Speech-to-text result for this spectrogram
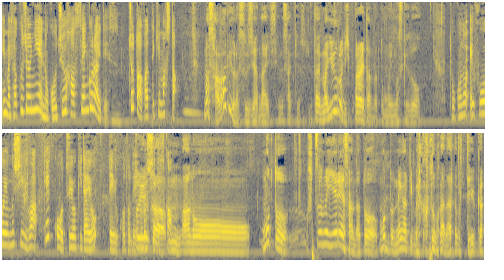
今、112円の58銭ぐらいです、うん、ちょっと上がってきました、まあ、下がるような数字じゃないですよね、さっきの数字、ただまあユーロに引っ張られたんだと思いますけど。とこの FOMC は結構強気だよっていうことでよろしいですか？うん、あのー、もっと普通のイエレンさんだともっとネガティブな言葉が並ぶっていうか、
